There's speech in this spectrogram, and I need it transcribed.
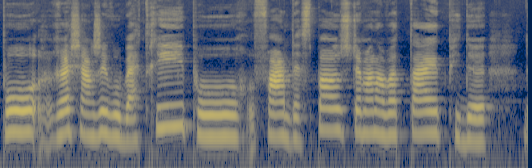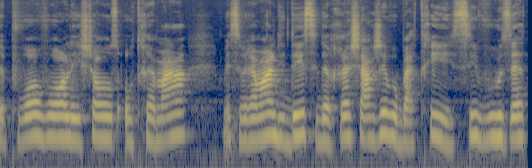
pour recharger vos batteries, pour faire de l'espace justement dans votre tête, puis de, de pouvoir voir les choses autrement. Mais c'est vraiment l'idée, c'est de recharger vos batteries. Si vous êtes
